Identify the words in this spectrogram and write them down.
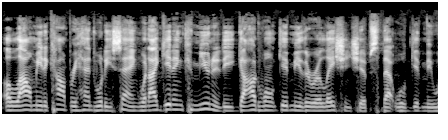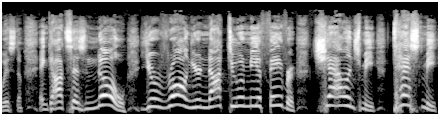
allow me to comprehend what he's saying. When I get in community, God won't give me the relationships that will give me wisdom. And God says, No, you're wrong. You're not doing me a favor. Challenge me, test me.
